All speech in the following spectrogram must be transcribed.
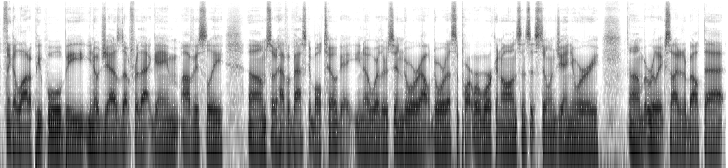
I think a lot of people will be you know jazzed up for that game, obviously. Um, so to have a basketball tailgate, you know, whether it's indoor or outdoor, that's the part we're working on since it's still in January. Um, but really excited about that.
